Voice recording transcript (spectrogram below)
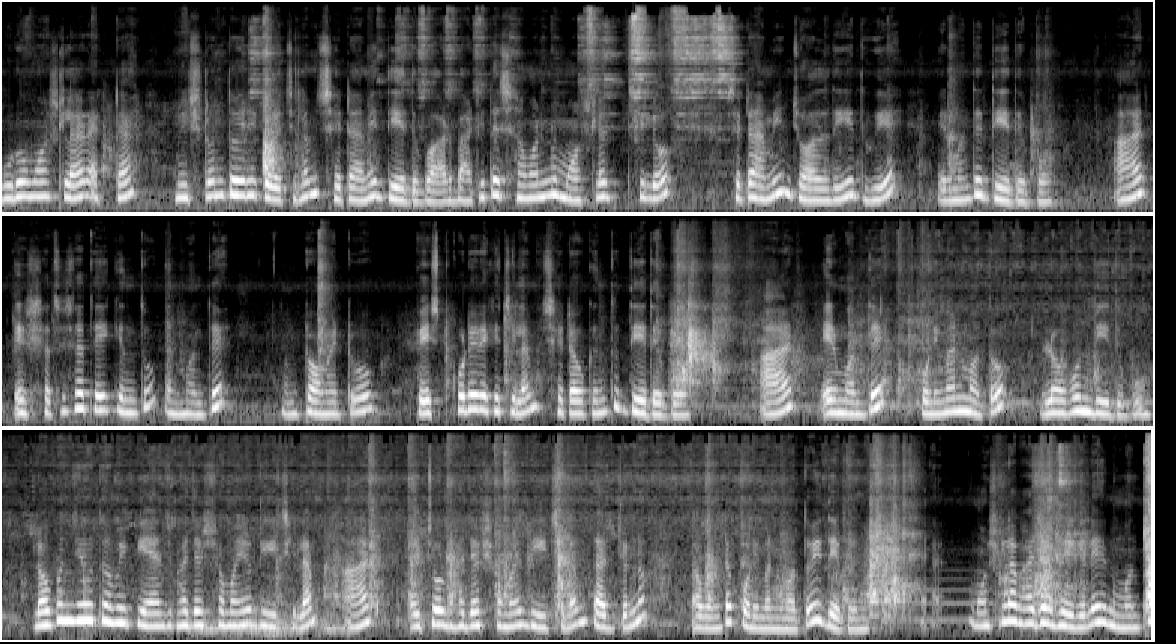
গুঁড়ো মশলার একটা মিশ্রণ তৈরি করেছিলাম, সেটা আমি দিয়ে দেবো। আর বাটিতে সামান্য মশলা ছিল, সেটা আমি জল দিয়ে ধুয়ে এর মধ্যে দিয়ে দেবো। আর এর সাথে সাথেই কিন্তু এর মধ্যে টমেটো পেস্ট করে রেখেছিলাম, সেটাও কিন্তু দিয়ে দেব। আর এর মধ্যে পরিমাণ মতো লবণ দিয়ে দেবো। লবণ যেহেতু আমি পেঁয়াজ ভাজার সময়ও দিয়েছিলাম, আর এঁচড় ভাজার সময় দিয়েছিলাম, তার জন্য লবণটা পরিমাণ মতোই দেবেন। মশলা ভাজা হয়ে গেলে এর মধ্যে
